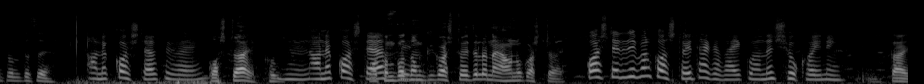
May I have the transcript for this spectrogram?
কেমন চলতেছে? অনেক কষ্ট আছে ভাই। কষ্ট হয় খুব অনেক কষ্ট আছে। প্রথম কি কষ্ট হয়েছিল না এখনও কষ্ট হয়? কষ্টের জীবন কষ্টই থাকে ভাই কোনোদিন সুখ হয়নি তাই?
